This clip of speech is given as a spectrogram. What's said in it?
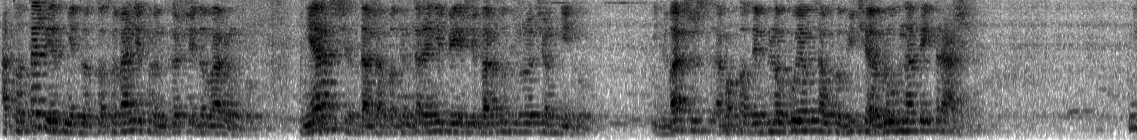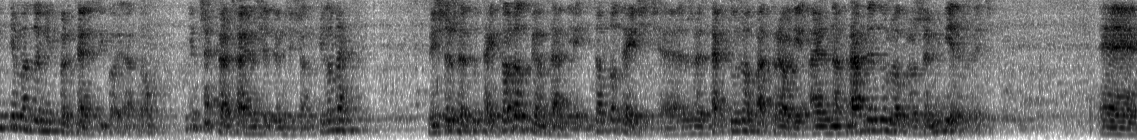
A to też jest niedostosowanie prędkości do warunków. Nieraz się zdarza, po tym terenie jeździ bardzo dużo ciągników. I dwa, trzy samochody blokują całkowicie ruch na tej trasie. Nikt nie ma do nich pretensji, bo jadą. Nie przekraczają 70 km. Myślę, że tutaj to rozwiązanie i to podejście, że jest tak dużo patroli, a jest naprawdę dużo, proszę mi wierzyć. E,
